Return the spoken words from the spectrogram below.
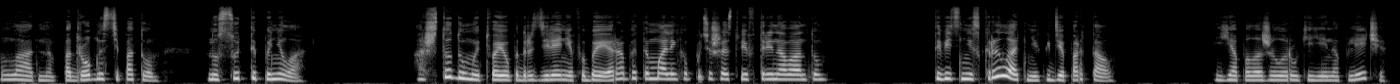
«Ладно, подробности потом, но суть ты поняла. А что думает твое подразделение ФБР об этом маленьком путешествии в Тринавантум? Ты ведь не скрыла от них, где портал?» Я положила руки ей на плечи,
